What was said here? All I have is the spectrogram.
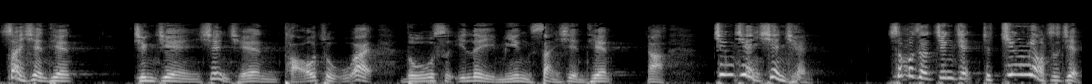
善现天，经见现前，逃住无碍。如是一类名善现天啊，经见现前。什么叫精见？就精妙之见。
